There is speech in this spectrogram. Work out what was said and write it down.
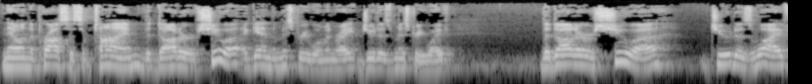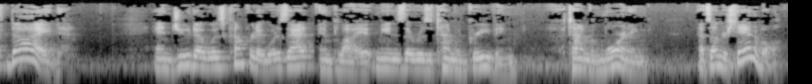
Now, in the process of time, the daughter of Shua, again, the mystery woman, right? Judah's mystery wife, the daughter of Shua, Judah's wife, died. And Judah was comforted. What does that imply? It means there was a time of grieving, a time of mourning. That's understandable.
